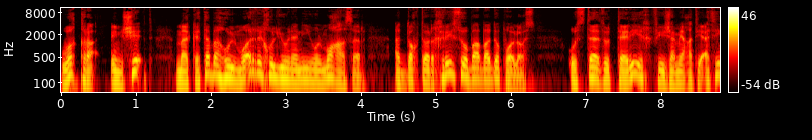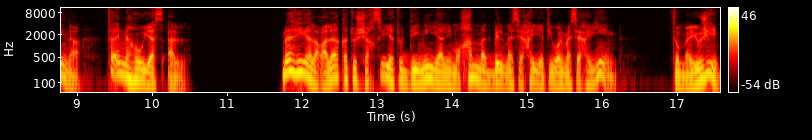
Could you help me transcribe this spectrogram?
واقرأ إن شئت ما كتبه المؤرخ اليوناني المعاصر الدكتور خريسو بابادوبولوس أستاذ التاريخ في جامعة أثينا فإنه يسأل ما هي العلاقة الشخصية الدينية لمحمد بالمسيحية والمسيحيين؟ ثم يجيب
